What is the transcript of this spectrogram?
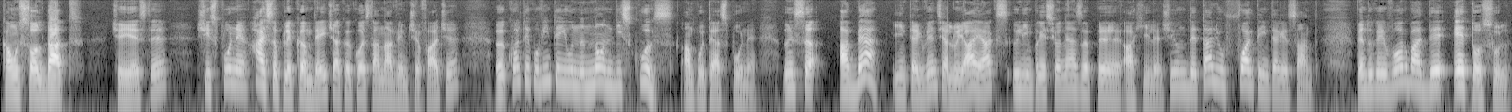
ca un soldat ce este, și spune, hai să plecăm de aici, că cu ăsta nu avem ce face. Uh, cu alte cuvinte, e un non-discurs, am putea spune. Însă abia intervenția lui Ajax îl impresionează pe Ahile. Și e un detaliu foarte interesant, pentru că e vorba de etosul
